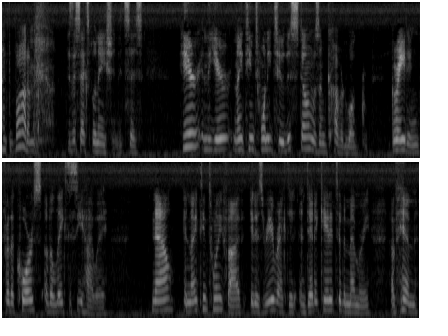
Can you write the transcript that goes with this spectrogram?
At the bottom is this explanation. It says, Here in the year 1922, this stone was uncovered while grading for the course of the Lakes to Sea Highway. Now, in 1925, it is re erected and dedicated to the memory of him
